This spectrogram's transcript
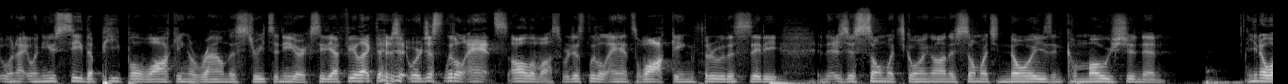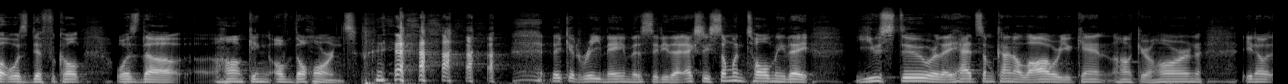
when I when you see the people walking around the streets of New York City, I feel like there's we're just little ants, all of us. We're just little ants walking through the city, and there's just so much going on. There's so much noise and commotion and you know what was difficult was the honking of the horns. they could rename the city that. Actually, someone told me they used to, or they had some kind of law where you can't honk your horn. You know,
